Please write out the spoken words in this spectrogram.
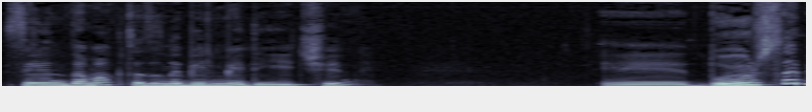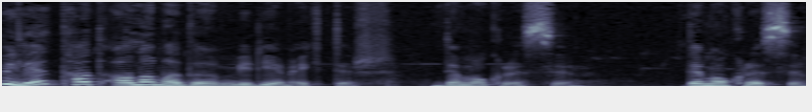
senin damak tadını bilmediği için e, doyursa bile tat alamadığın bir yemektir. Demokrasi. Demokrasi.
